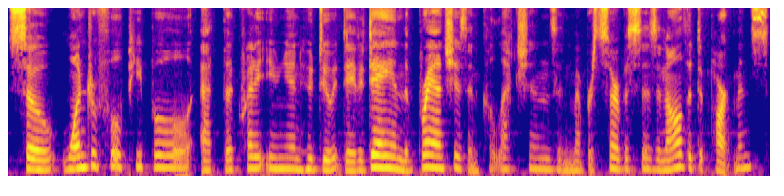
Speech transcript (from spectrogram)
So, wonderful people at the credit union who do it day to day in the branches and collections and member services and all the departments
